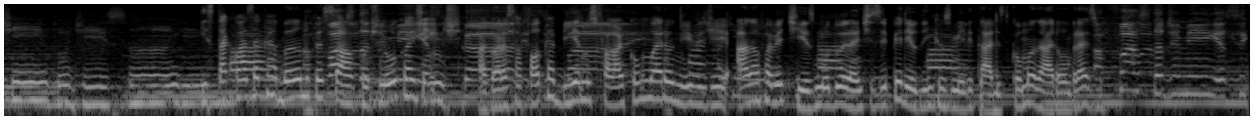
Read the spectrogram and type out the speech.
tinto de sangue. Está quase acabando, pessoal. Continua com a gente. Agora só falta a Bia nos falar como era o nível de analfabetismo durante esse período em que os militares comandaram o Brasil. Afasta de mim esse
